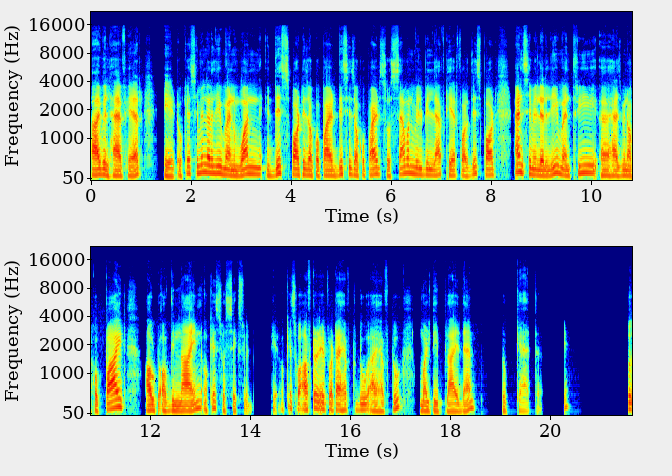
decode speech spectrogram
i will have here 8 okay? Similarly when one this spot is occupied this is occupied so 7 will be left here for this spot. And similarly when 3 uh, has been occupied out of the 9 okay? So 6 will be here okay? So after it what i have to do? I have to multiply them together so,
